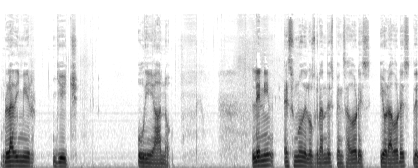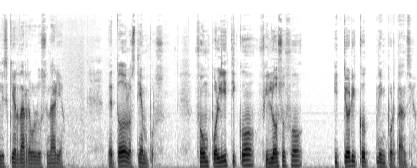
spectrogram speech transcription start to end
Vladimir Yich Ulyanov Lenin es uno de los grandes pensadores y oradores de la izquierda revolucionaria de todos los tiempos. Fue un político, filósofo y teórico de importancia.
